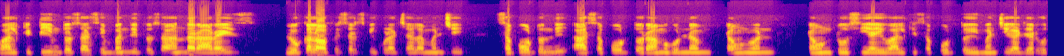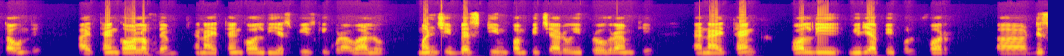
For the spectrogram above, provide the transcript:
వాళ్ళకి టీంతో సహా సిబ్బందితో సహా అందరు ఆర్ఐస్ లోకల్ ఆఫీసర్స్కి కూడా చాలా మంచి సపోర్ట్ ఉంది. ఆ సపోర్ట్తో Ramagundam town one town two CI వాళ్ళకి సపోర్ట్తో ఈ మంచిగా జరుగుతూ ఉంది. I thank all of them and I thank all the ఎస్పీస్కి కూడా వాళ్ళు మంచి బెస్ట్ టీం పంపించారు ఈ ప్రోగ్రామ్కి and I thank all the media people for this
